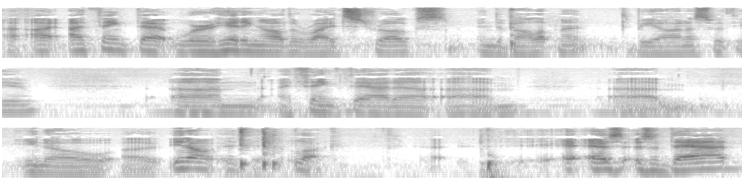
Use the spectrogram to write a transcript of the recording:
I, I think that we're hitting all the right strokes in development, to be honest with you. Um, I think that, uh, um, um, you know, uh, you know, it, look, uh, as, as a dad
